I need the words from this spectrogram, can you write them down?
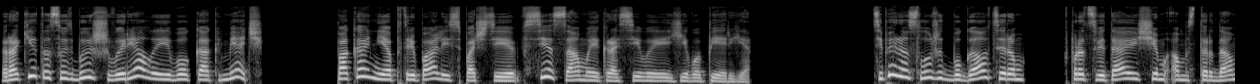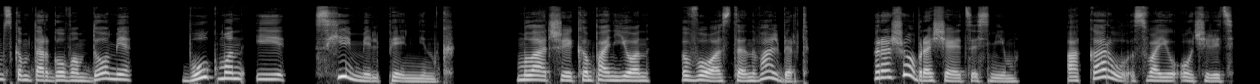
Ракета судьбы швыряла его как мяч, пока не обтрепались почти все самые красивые его перья. Теперь он служит бухгалтером в процветающем амстердамском торговом доме Букман и Схиммельпеннинг. Младший компаньон Воастен Вальберт хорошо обращается с ним, а Карл, в свою очередь,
